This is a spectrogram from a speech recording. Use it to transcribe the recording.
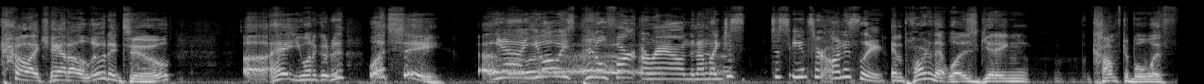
kind of like Hannah alluded to, uh, hey, you want to go to? Let's see. Yeah, you always piddle fart around, and I'm like, just just answer honestly. And part of that was getting comfortable with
